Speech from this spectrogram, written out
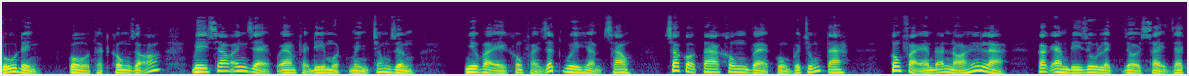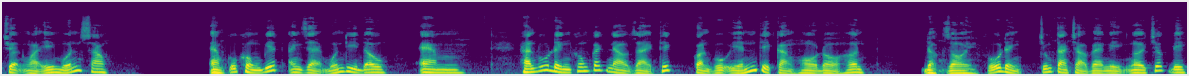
Vũ đình, cô thật không rõ, vì sao anh rể của em phải đi một mình trong rừng? Như vậy không phải rất nguy hiểm sao? Sao cậu ta không về cùng với chúng ta? Không phải em đã nói là các em đi du lịch rồi xảy ra chuyện ngoài ý muốn sao? Em cũng không biết anh rể muốn đi đâu. Em hàn vũ đình không cách nào giải thích, còn vũ yến thì càng hồ đồ hơn. Được rồi, vũ đình, chúng ta trở về nghỉ ngơi trước đi.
